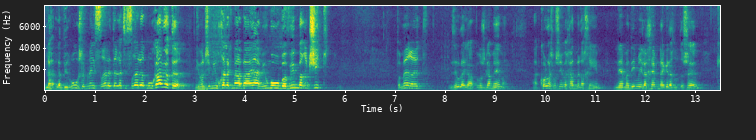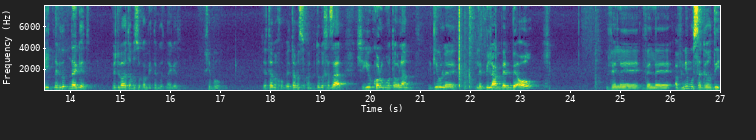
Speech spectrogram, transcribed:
לבירור של בני ישראל את ארץ ישראל להיות מורכב יותר, כיוון שהם יהיו חלק מהבעיה, הם יהיו מעורבבים ברגשית. זאת אומרת, וזה אולי גם הפירוש גם מהמה, כל ה-31 מלכים נעמדים להילחם נגד אחדות השם כהתנגדות נגד. יש דבר יותר מסוכן מהתנגדות נגד, חיבור. זה יותר, יותר מסוכן. כתוב בחז"ל שהגיעו כל אומות העולם, הגיעו לבלעם בן באור ול, ולאבנימוס הגרדי,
